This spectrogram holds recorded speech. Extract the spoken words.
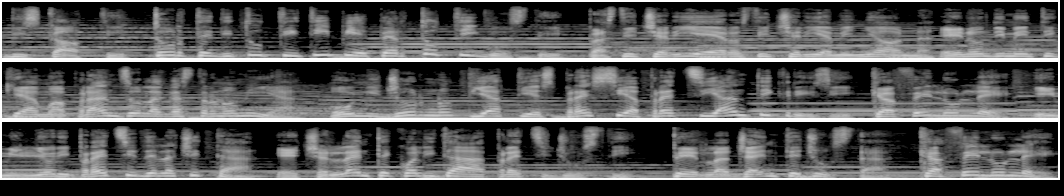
biscotti, torte di tutti i tipi e per tutti i gusti, pasticceria e rosticceria mignon e non dimentichiamo a pranzo la gastronomia. Ogni giorno piatti espressi a prezzi anticrisi. Caffè Lullé, i migliori prezzi della città, eccellente qualità a prezzi giusti, per la gente giusta. Caffè Lullé,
